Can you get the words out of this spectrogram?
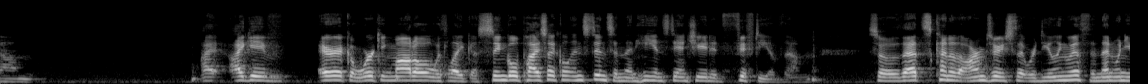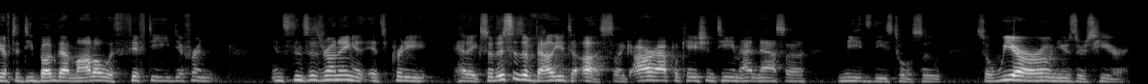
Um, I, I gave Eric a working model with like a single PyCycle instance, and then he instantiated 50 of them. So that's kind of the arms race that we're dealing with. And then when you have to debug that model with 50 different instances running, it, it's pretty headache. So this is a value to us. Like our application team at NASA needs these tools. So, so we are our own users here.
